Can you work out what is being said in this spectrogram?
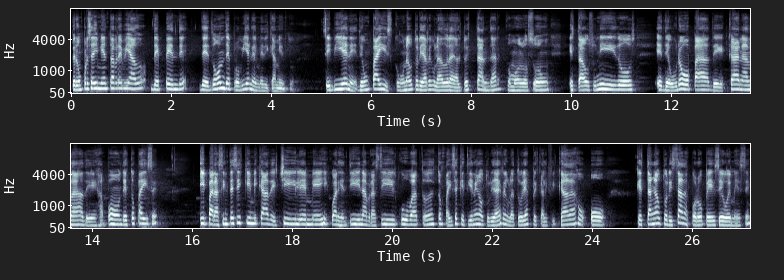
pero un procedimiento abreviado depende de dónde proviene el medicamento. si viene de un país con una autoridad reguladora de alto estándar, como lo son Estados Unidos, eh, de Europa, de Canadá, de Japón, de estos países, y para síntesis química de Chile, México, Argentina, Brasil, Cuba, todos estos países que tienen autoridades regulatorias precalificadas o, que están autorizadas por OPS OMS,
